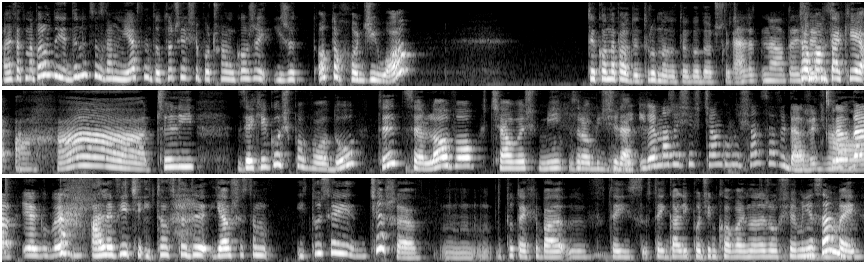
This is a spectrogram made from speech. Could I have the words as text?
Ale tak naprawdę jedyne, co jest dla mnie jasne, to to, czy ja się poczułam gorzej i że o to chodziło, tylko naprawdę trudno do tego dotrzeć. Ale no, to To mam takie, aha, czyli z jakiegoś powodu ty celowo chciałeś mi zrobić źle. Ile może się w ciągu miesiąca wydarzyć, No. prawda? Jakby. Ale wiecie, i to wtedy ja już jestem. I tu się cieszę. mm, Tutaj chyba w tej, w tej gali podziękowań należą się mnie samej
